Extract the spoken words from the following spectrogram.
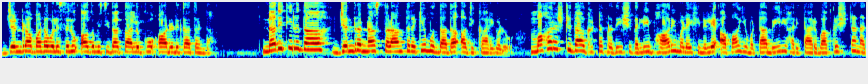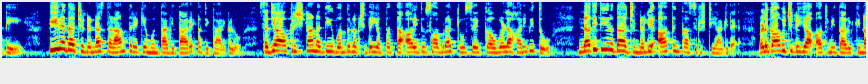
ಜನರ ಮನವೊಲಿಸಲು ಆಗಮಿಸಿದ ತಾಲೂಕು ಆಡಳಿತ ತಂಡ. ನದಿ ತೀರದ ಜನರನ್ನ ಸ್ಥಳಾಂತರಕ್ಕೆ ಮುಂದಾದ ಅಧಿಕಾರಿಗಳು, ಮಹಾರಾಷ್ಟ್ರದ ಘಟ್ಟ ಪ್ರದೇಶದಲ್ಲಿ ಭಾರಿ ಮಳೆ ಹಿನ್ನೆಲೆ ಅಪಾಯ ಮಟ್ಟ ಮೀರಿ ಹರಿತಾ ಇರುವ ಕೃಷ್ಣಾ ನದಿ ತೀರದ ಚೆಂಡನ್ನ ಸ್ಥಳಾಂತರಕ್ಕೆ ಮುಂದಾಗಿದ್ದಾರೆ ಅಧಿಕಾರಿಗಳು. ಸದ್ಯ ಕೃಷ್ಣಾ ನದಿ ಒಂದು ಲಕ್ಷದ ಎಪ್ಪತ್ತ ಐದು ಸಾವಿರ ಕ್ಯೂಸೆಕ್ ಒಳ ಹರಿವಿದ್ದು, ನದಿ ತೀರದ ಜನರಲ್ಲಿ ಆತಂಕ ಸೃಷ್ಟಿಯಾಗಿದೆ. ಬೆಳಗಾವಿ ಜಿಲ್ಲೆಯ ಅಥಣಿ ತಾಲೂಕಿನ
